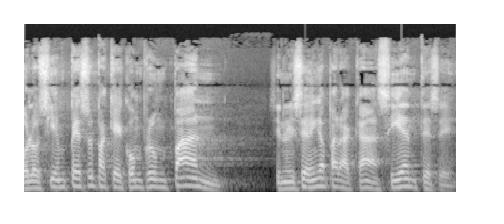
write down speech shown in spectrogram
o los 100 pesos para que compre un pan, sino dice, venga para acá, siéntese,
